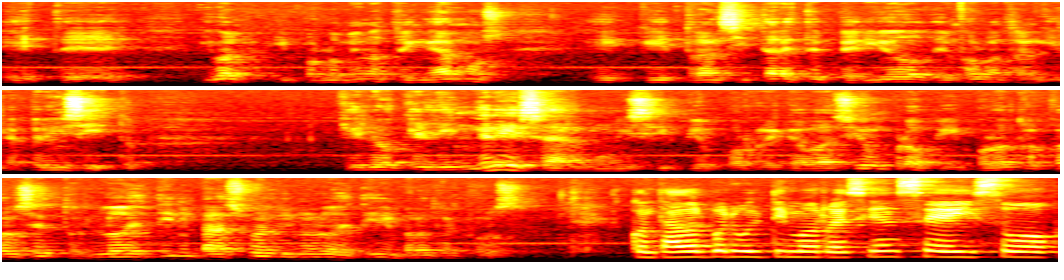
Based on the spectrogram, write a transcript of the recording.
este, y bueno, y por lo menos tengamos eh, que transitar este periodo de forma tranquila. Pero insisto, que lo que le ingresa al municipio por recaudación propia y por otros conceptos lo destinen para sueldo y no lo destinen para otra cosa. Contador, por último, recién se hizo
